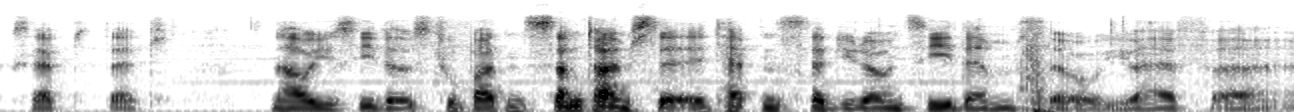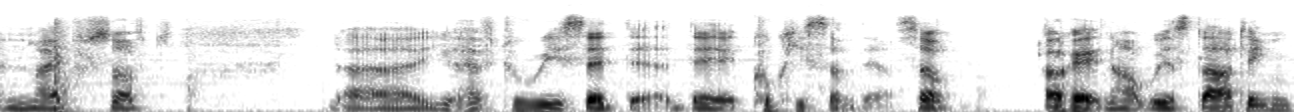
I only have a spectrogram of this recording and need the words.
accepted that. Now you see those two buttons. Sometimes it happens that you don't see them, so you have uh, in Microsoft uh, you have to reset the, the cookies on there. So, okay, now we're starting.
